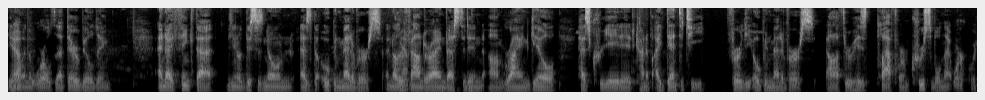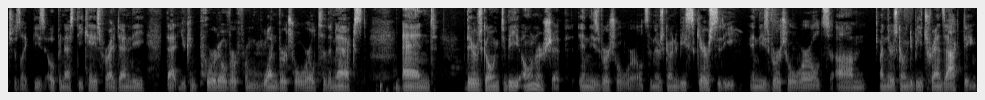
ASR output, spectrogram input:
you yep. know, in the worlds that they're building. And I think that you know this is known as the open metaverse. Another yep. founder I invested in, um, Ryan Gill, has created kind of identity for the open metaverse uh, through his platform Crucible Network, which is like these open SDKs for identity that you can port over from one virtual world to the next. And there's going to be ownership in these virtual worlds, and there's going to be scarcity in these virtual worlds, um, and there's going to be transacting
